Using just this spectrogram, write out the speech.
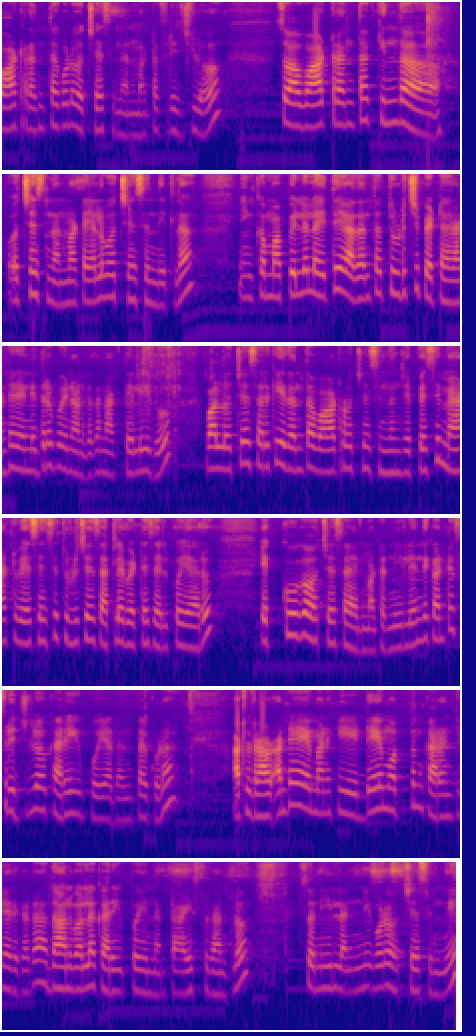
వాటర్ అంతా కూడా వచ్చేసింది అనమాట ఫ్రిడ్జ్లో. సో ఆ వాటర్ అంతా కింద వచ్చేసింది అనమాట ఎల వచ్చేసింది ఇట్లా. ఇంకా మా పిల్లలు అయితే అదంతా తుడిచి పెట్టారు. అంటే నేను నిద్రపోయినాను కదా నాకు తెలియదు వాళ్ళు వచ్చేసరికి ఇదంతా వాటర్ వచ్చేసిందని చెప్పేసి మ్యాట్ వేసేసి తుడిచేసి అట్లే పెట్టేసి వెళ్ళిపోయారు. ఎక్కువగా వచ్చేసాయి అనమాట నీళ్ళు. ఎందుకంటే ఫ్రిడ్జ్లో కరిగిపోయి అదంతా కూడా అట్లా రా అంటే మనకి డే మొత్తం కరెంట్ లేదు కదా దానివల్ల కరిగిపోయిందంట ఐస్ దాంట్లో. సో నీళ్ళన్నీ కూడా వచ్చేసింది.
